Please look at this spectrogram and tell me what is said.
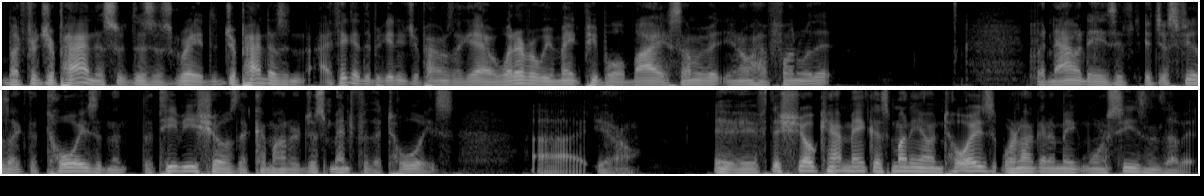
but for Japan, this this is great. Japan doesn't. I think at the beginning, Japan was like, yeah, whatever we make, people will buy some of it. You know, have fun with it. But nowadays, it, it just feels like the toys and the, the TV shows that come out are just meant for the toys. Uh, you know, if the show can't make us money on toys, we're not going to make more seasons of it.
